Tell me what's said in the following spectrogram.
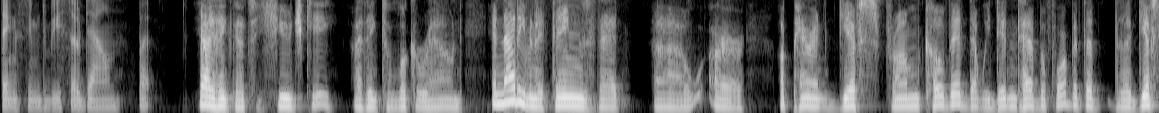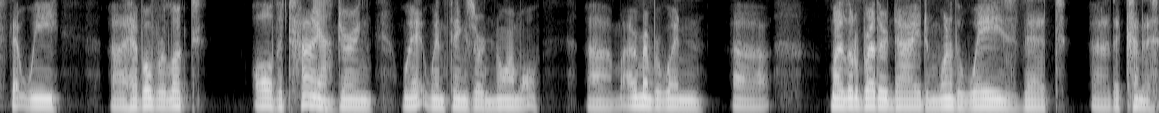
things seem to be so down. But Yeah, I think that's a huge key. I think to look around and not even at things that uh, are apparent gifts from COVID that we didn't have before, but the the gifts that we uh, have overlooked all the time Yeah. during when when things are normal. Um, I remember when uh, my little brother died, and one of the ways that uh, that kind of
